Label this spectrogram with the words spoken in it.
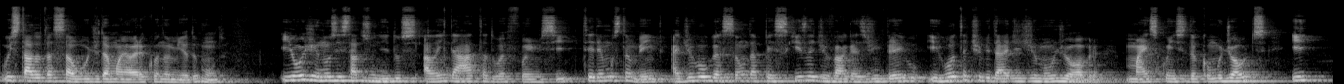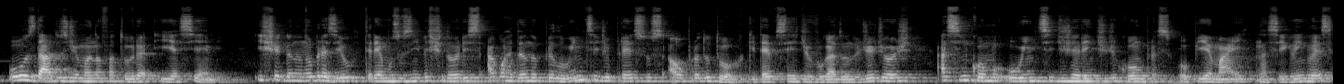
o estado da saúde da maior economia do mundo. E hoje, nos Estados Unidos, além da ata do FOMC, teremos também a divulgação da pesquisa de vagas de emprego e rotatividade de mão de obra, mais conhecida como JOLTS, e os dados de manufatura ISM. E chegando no Brasil, teremos os investidores aguardando pelo índice de preços ao produtor, que deve ser divulgado no dia de hoje, assim como o índice de gerente de compras, o PMI, na sigla em inglês,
